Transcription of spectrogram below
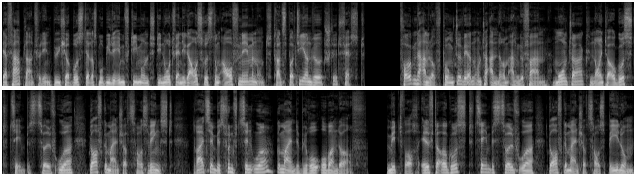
Der Fahrplan für den Bücherbus, der das mobile Impfteam und die notwendige Ausrüstung aufnehmen und transportieren wird, steht fest. Folgende Anlaufpunkte werden unter anderem angefahren. Montag, 9. August, 10 bis 12 Uhr, Dorfgemeinschaftshaus Wingst. 13 bis 15 Uhr, Gemeindebüro Oberndorf. Mittwoch, 11. August, 10 bis 12 Uhr, Dorfgemeinschaftshaus Belum.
